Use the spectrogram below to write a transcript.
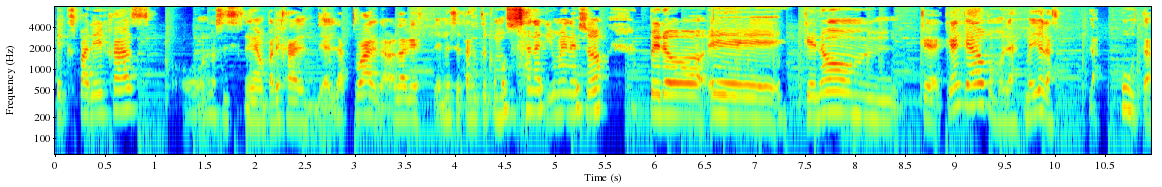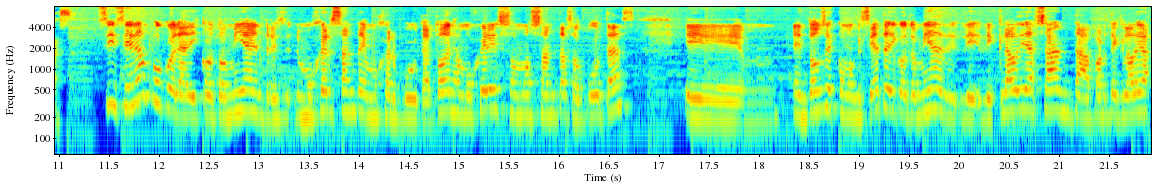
exparejas, o no sé si tenía pareja de- la actual, la verdad que en ese caso estoy como Susana Jiménez yo, pero eh, que no, mm, que, que han quedado como las medio las, las putas. Sí, se da un poco la dicotomía entre mujer santa y mujer puta. Todas las mujeres somos santas o putas. Eh, entonces, como que se da esta dicotomía de, de- de Claudia Santa, aparte Claudia,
